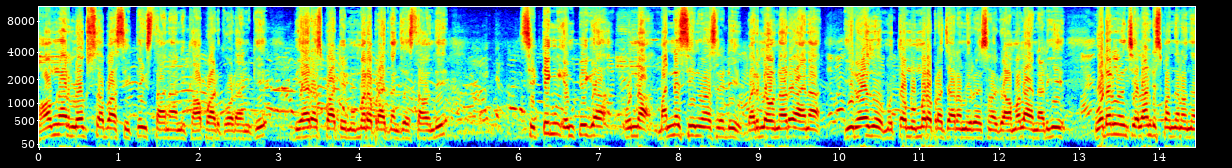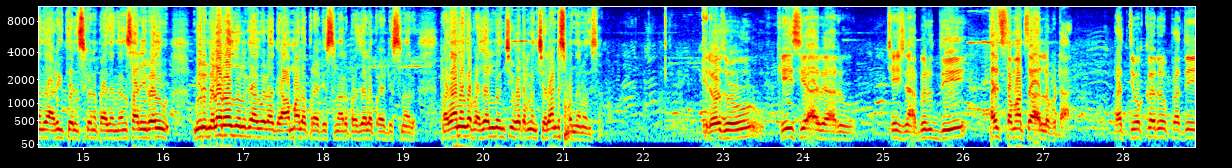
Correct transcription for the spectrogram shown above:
మామ్నార్ లోక్సభ సిట్టింగ్ స్థానాన్ని కాపాడుకోవడానికి బీఆర్ఎస్ పార్టీ ముమ్మర ప్రయత్నం చేస్తూ ఉంది. సిట్టింగ్ ఎంపీగా ఉన్న మన్నె శ్రీనివాసరెడ్డి బరిలో ఉన్నారు. ఆయన ఈరోజు మొత్తం ముమ్మర ప్రచారం నిర్వహిస్తున్న గ్రామంలో ఆయన అడిగి ఓటర్ల నుంచి ఎలాంటి స్పందన ఉందని అడిగి తెలుసుకునే ప్రయత్నం చేస్తాం. సార్ ఈరోజు మీరు నెల రోజులుగా కూడా గ్రామాల్లో ప్రకటిస్తున్నారు ప్రజల్లో ప్రకటిస్తున్నారు ప్రధానంగా ప్రజల నుంచి ఓటర్ల నుంచి ఎలాంటి స్పందన ఉంది సార్? ఈరోజు కేసీఆర్ గారు చేసిన అభివృద్ధి పది సంవత్సరాల పూట ప్రతి ఒక్కరూ ప్రతి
